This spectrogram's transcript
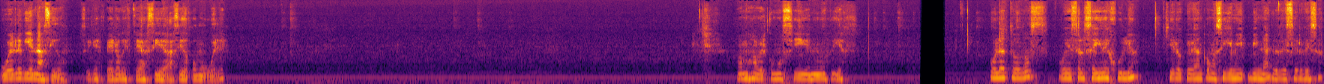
Huele bien ácido así que espero que esté así ácido como huele. Vamos a ver cómo sigue en unos días Hola a todos, hoy es el 6 de julio. Quiero que vean cómo sigue mi vinagre de cerveza.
